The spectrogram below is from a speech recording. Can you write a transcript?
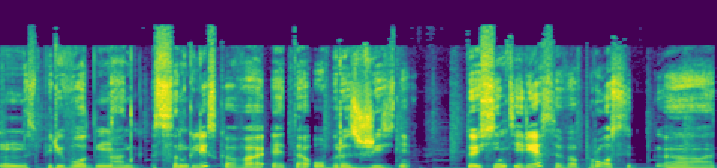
с перевода на с английского? Это образ жизни. То есть интересы, вопросы, э,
